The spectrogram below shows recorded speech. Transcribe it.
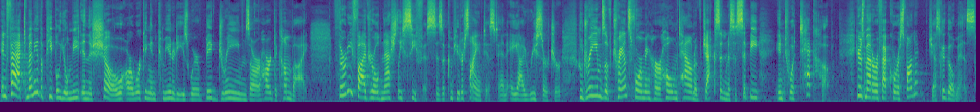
In fact, many of the people you'll meet in this show are working in communities where big dreams are hard to come by. 35 year old Nashlie Sephus is a computer scientist and AI researcher who dreams of transforming her hometown of Jackson, Mississippi into a tech hub. Here's matter of fact correspondent Jessica Gomez.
